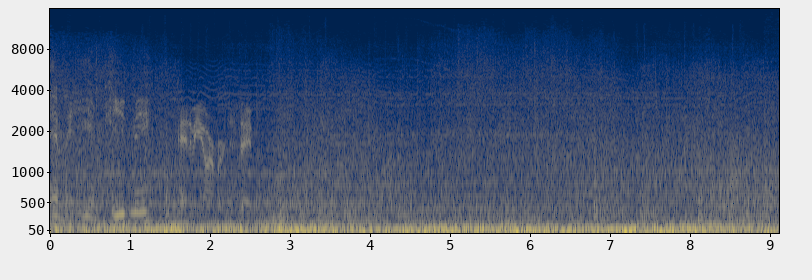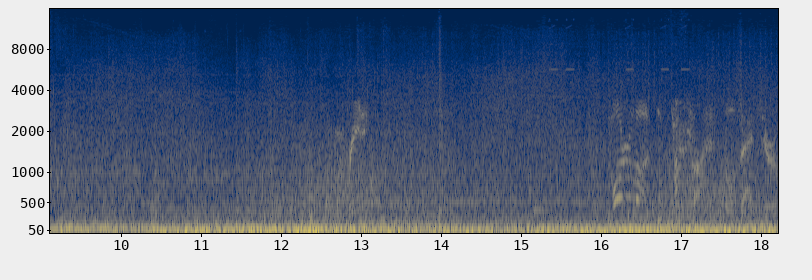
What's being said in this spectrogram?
Damn, they EMP'd me. Enemy armor disabled. Reading. Mortar launch. Top line. Bullseye 012.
